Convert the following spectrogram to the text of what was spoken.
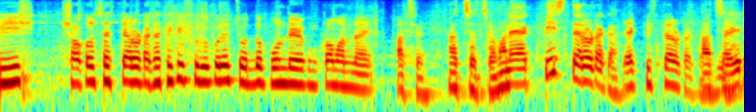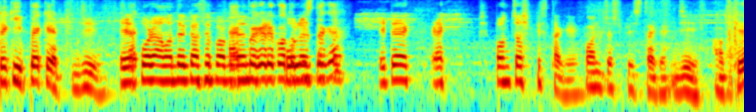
বিশ। সকল সাইজ তেরো টাকা থেকে শুরু করে চোদ্দ পনেরো এরকম ক্রমান্বয়ে আছে। আচ্ছা আচ্ছা মানে এক পিস তেরো টাকা? এক পিস তেরো টাকা। আচ্ছা এটা কি প্যাকেট জি এরপরে আমাদের কাছে পাবেন প্যাকেটে কত piece থাকে? এটা এক এক পঞ্চাশ পিস থাকে। পঞ্চাশ পিস থাকে। জি। ওকে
